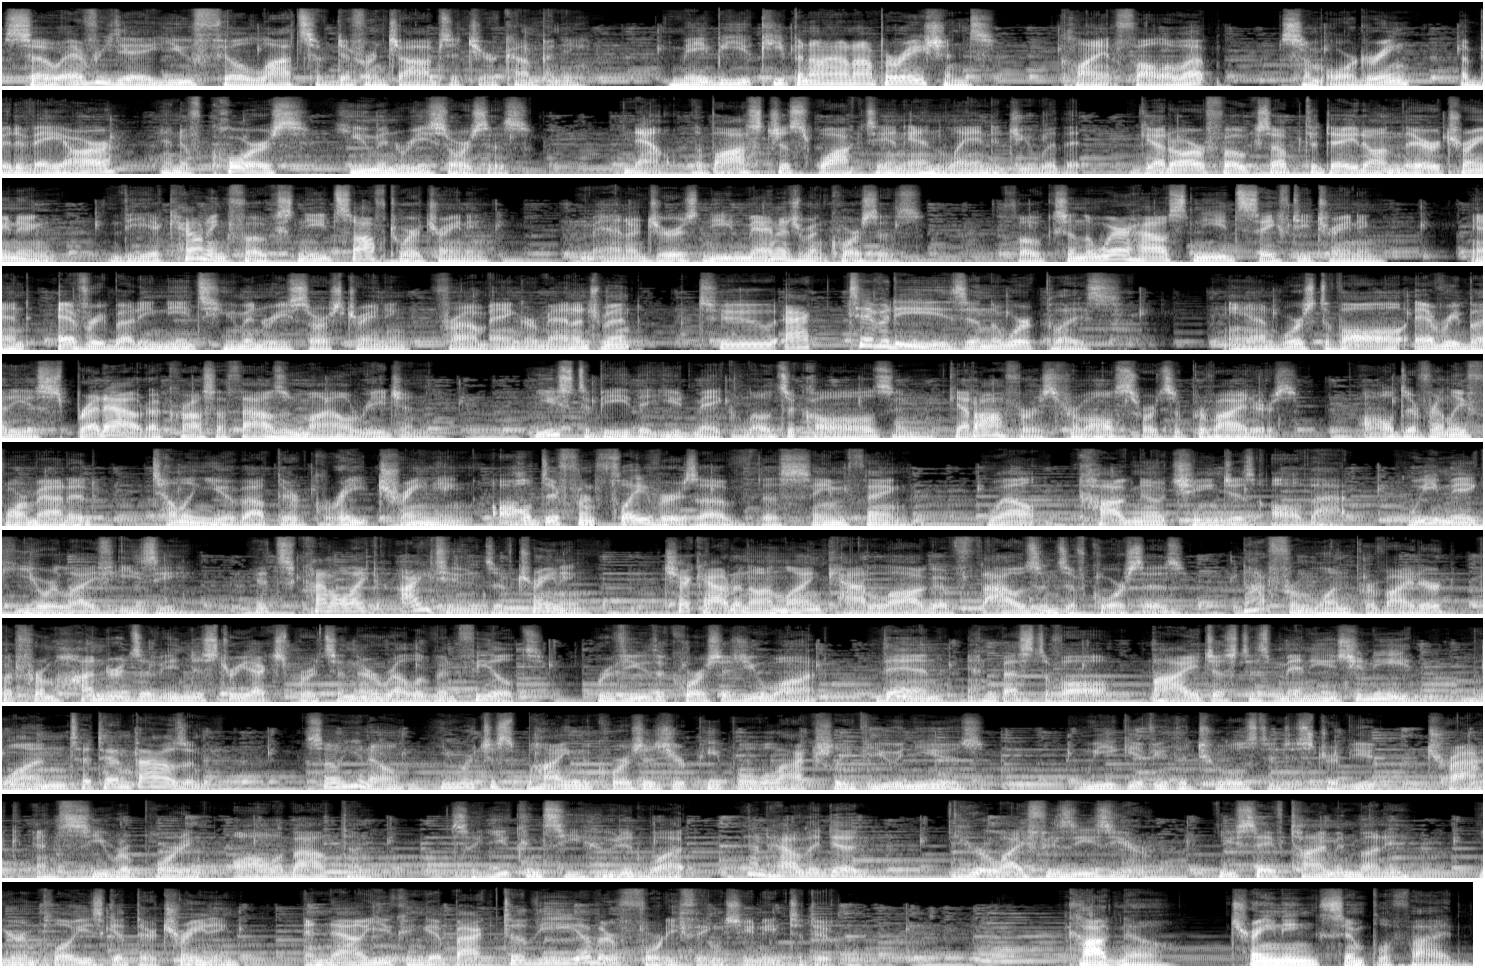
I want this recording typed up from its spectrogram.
So every day you fill lots of different jobs at your company. Maybe you keep an eye on operations, client follow up, some ordering, a bit of AR, and of course, human resources. Now, the boss just walked in and landed you with it. Get our folks up to date on their training. The accounting folks need software training. Managers need management courses. Folks in the warehouse need safety training. And everybody needs human resource training, from anger management to activities in the workplace. And worst of all, everybody is spread out across a thousand mile region. Used to be that you'd make loads of calls and get offers from all sorts of providers, all differently formatted, telling you about their great training, all different flavors of the same thing. Well, Coggno changes all that. We make your life easy. It's kind of like iTunes of training. Check out an online catalog of thousands of courses, not from one provider, but from hundreds of industry experts in their relevant fields. Review the courses you want, then, and best of all, buy just as many as you need, 1 to 10,000. So, you know, you are just buying the courses your people will actually view and use. We give you the tools to distribute, track, and see reporting all about them so you can see who did what and how they did. Your life is easier. You save time and money, your employees get their training, and now you can get back to the other 40 things you need to do. Coggno, training simplified.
